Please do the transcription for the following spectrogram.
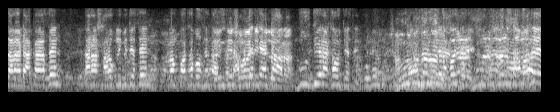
যারা ঢাকায় আছেন তারা স্মারকলিপি দিয়েছেন এবং কথা বলছেন তাদের সাথে। আমাদেরকে একটা বুঝ দিয়ে রাখা হয়েছে। আমাদের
